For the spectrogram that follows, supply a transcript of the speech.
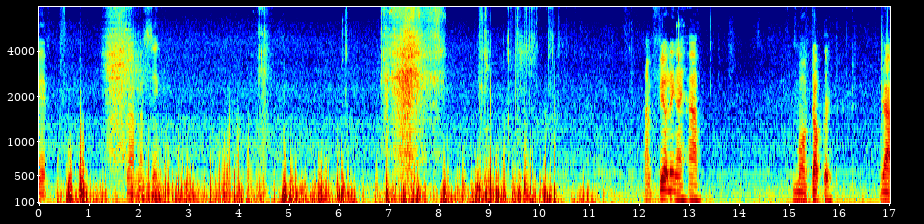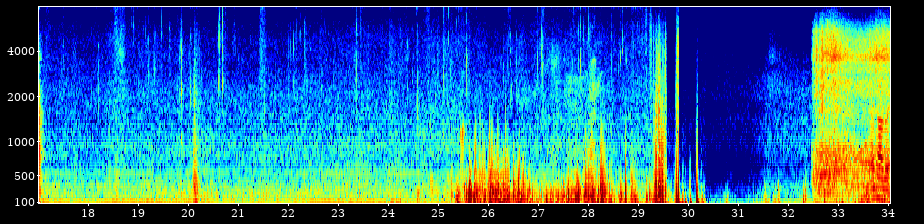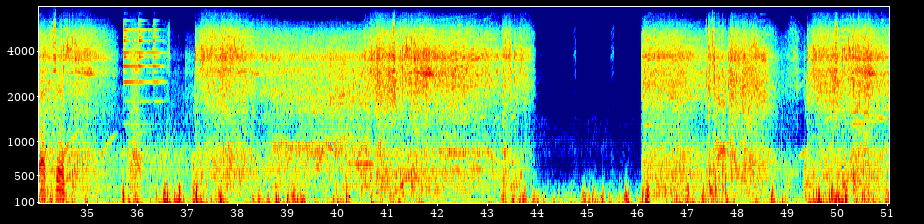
escape I'm feeling I have more talking yeah another escape.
